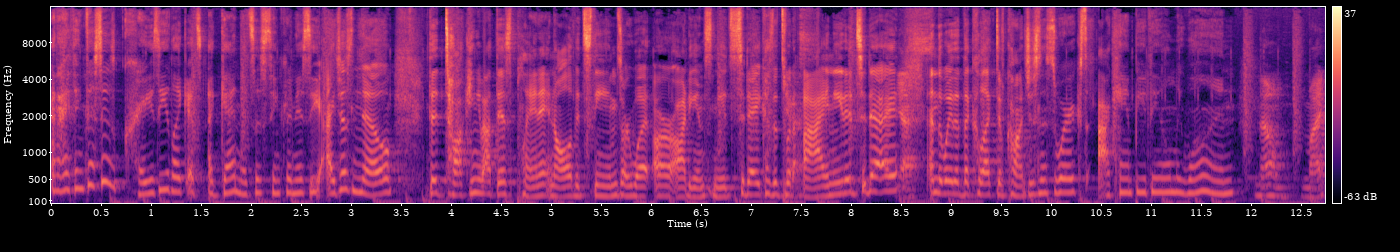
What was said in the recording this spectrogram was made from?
and I think this is crazy. Like it's again, it's a synchronicity. I just know that talking about this planet and all of its themes are what our audience needs today because it's Yes. what I needed today. Yes. And the way that the collective consciousness works, I can't be the only one. No, my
